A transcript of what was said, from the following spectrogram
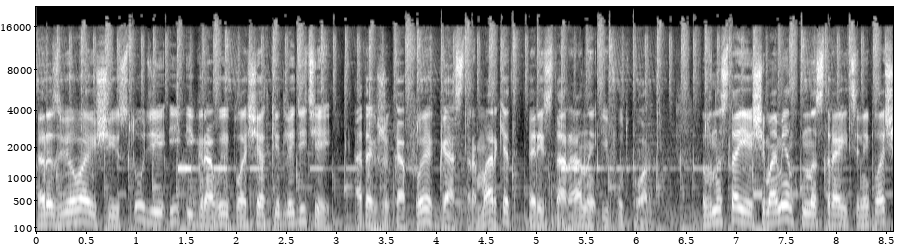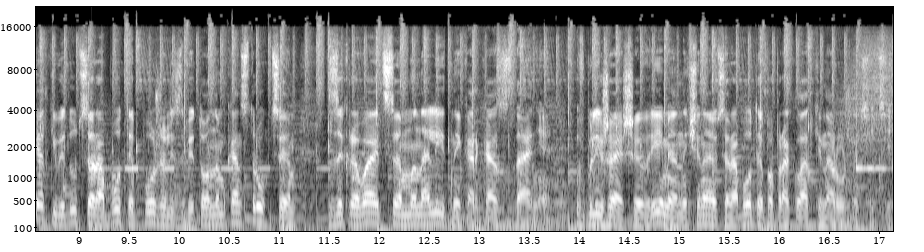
развивающие студии и игровые площадки для детей, а также кафе, гастромаркет, рестораны и фудкорт. В настоящий момент на строительной площадке ведутся работы по железобетонным конструкциям, закрывается монолитный каркас здания. В ближайшее время начинаются работы по прокладке наружных сетей.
